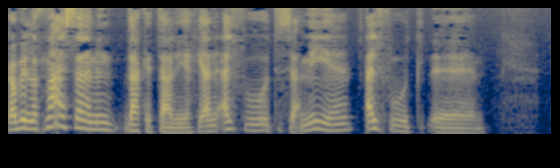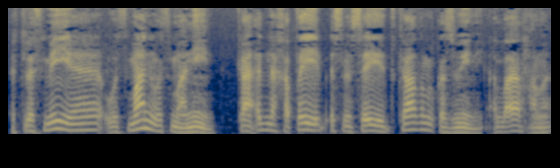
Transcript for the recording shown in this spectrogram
قبل 12 سنة من ذاك التاريخ يعني 1900 1388 كان عندنا خطيب اسمه السيد كاظم القزويني الله يرحمه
